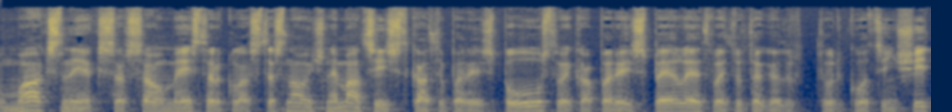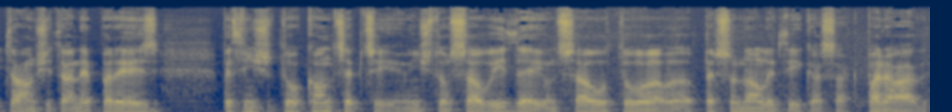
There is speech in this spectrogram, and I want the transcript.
Un mākslinieks ar savu meistarklasi, tas nav viņš nemācīs, kā tu pareizi pūst, vai kā pareizi spēlēt, vai tu tagad tur kociņš šitā un šitā nepareizi bet viņš to koncepciju, viņš to savu ideju un savu to uh, personalitāti, kā saka, parāda.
